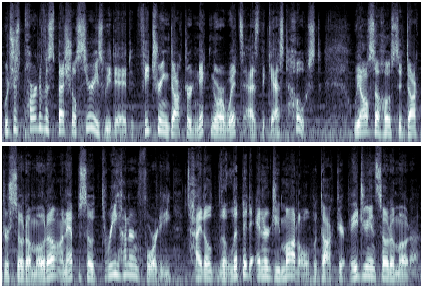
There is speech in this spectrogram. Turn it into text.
which was part of a special series we did featuring Dr. Nick Norwitz as the guest host. We also hosted Dr. Soto-Mota on episode 340 titled The Lipid Energy Model with Dr. Adrian Soto-Mota.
